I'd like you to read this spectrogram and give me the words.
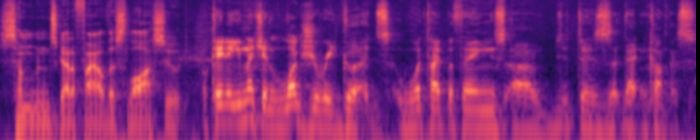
someone's got to file this lawsuit. Okay, now you mentioned luxury goods. What type of things uh, d- does that encompass?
